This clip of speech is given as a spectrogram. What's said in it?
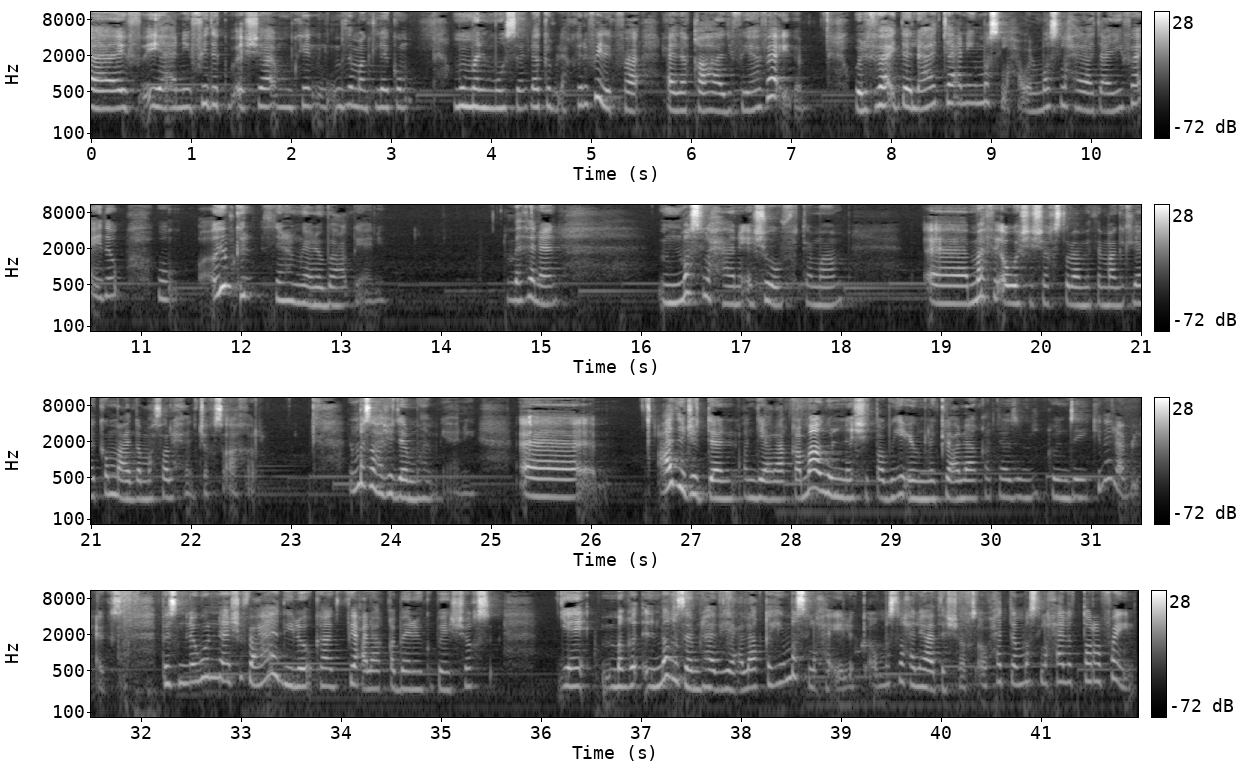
آه يعني يفيدك بأشياء ممكن مثل ما قلت لكم مو ملموسة لكن بالأخير يفيدك فالعلاقة هذه فيها فائدة. والفائدة لا تعني مصلحة والمصلحة لا تعني فائدة ويمكن اثنينهم يعني بعض يعني. مثلا من مصلحة أنا أشوف تمام؟ آه ما في أول شي شخص طبعا مثل ما قلت لكم ما عنده مصالح عند شخص آخر. المصلحة جدا مهم يعني. آه عادي جدا عندي علاقة. ما أقول إنه شي طبيعي وإن كل علاقة لازم تكون زي كذا لا بالعكس. بس أقول إنه أشوف عادي لو كانت في علاقة بينك وبين شخص يعني المغزى من هذه العلاقة هي مصلحة إلك أو مصلحة لهذا الشخص أو حتى مصلحة للطرفين.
